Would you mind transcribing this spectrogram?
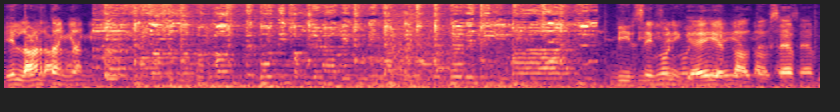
ਇਹ ਲਾਣ ਤਾਈਆਂ ਵੀਰ ਸਿੰਘ ਹੋਣੀ ਗਏ ਸੀ ਅਕਾਲ ਤਖਤ ਸਾਹਿਬ।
